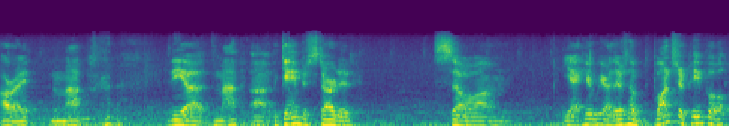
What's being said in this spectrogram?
Alright, the map. the, uh, the map, uh, the game just started. So, um, yeah, here we are. There's a bunch of people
